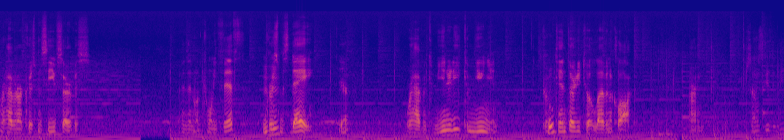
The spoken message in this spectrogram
we're having our Christmas Eve service. And then on 25th, Mhm. Christmas Day, Yeah. we're having community communion Cool. from 10.30 to 11 o'clock. All right. Sounds good to me.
